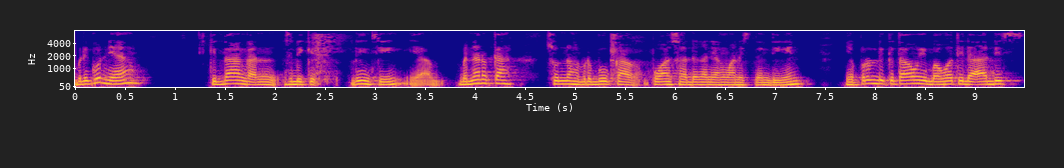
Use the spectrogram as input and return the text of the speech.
Berikutnya kita akan sedikit rinci ya benarkah sunnah berbuka puasa dengan yang manis dan dingin? Ya perlu diketahui bahwa tidak hadis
